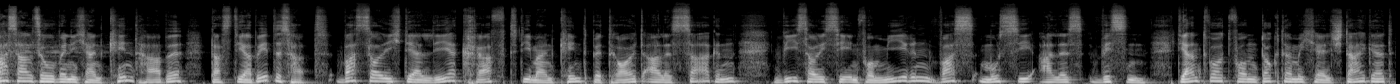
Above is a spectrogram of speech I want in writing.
Was also, wenn ich ein Kind habe, das Diabetes hat? Was soll ich der Lehrkraft, die mein Kind betreut, alles sagen? Wie soll ich sie informieren? Was muss sie alles wissen? Die Antwort von Dr. Michael Steigert,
